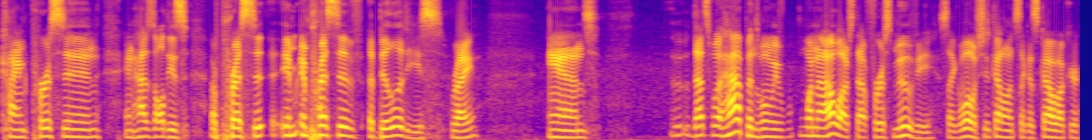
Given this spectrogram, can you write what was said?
kind person and has all these oppressive, impressive abilities, right? And that's what happens when we when I watched that first movie. It's like, whoa, she kind of looks like a Skywalker.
